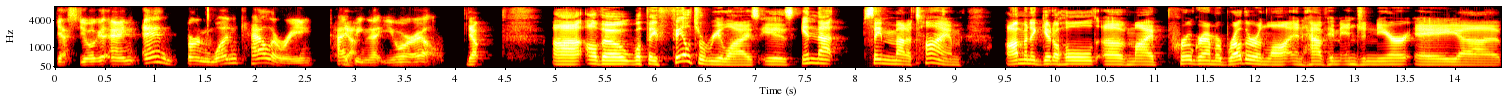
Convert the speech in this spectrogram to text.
Yes, you'll get and and burn one calorie typing that URL. Yep. Uh, although what they fail to realize is in that same amount of time, I'm going to get a hold of my programmer brother-in-law and have him engineer a uh,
